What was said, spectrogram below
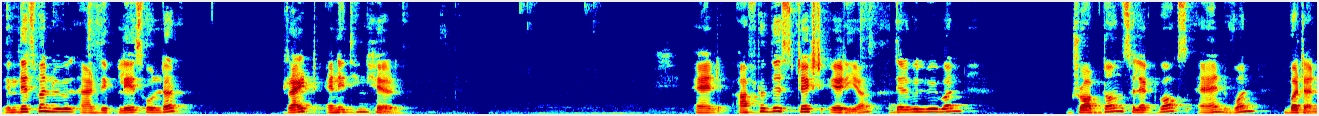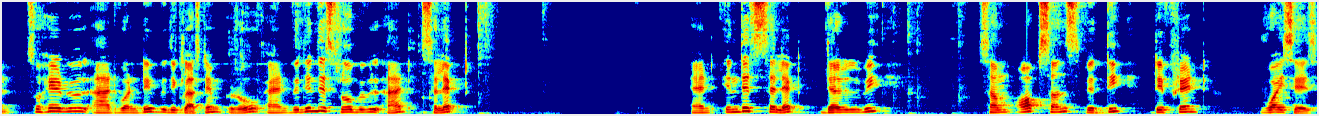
In this one, we will add the placeholder. Write anything here. And after this text area, there will be one drop down select box and one button. So here we will add one div with the class name row and within this row we will add select and in this select there will be some options with the different voices.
